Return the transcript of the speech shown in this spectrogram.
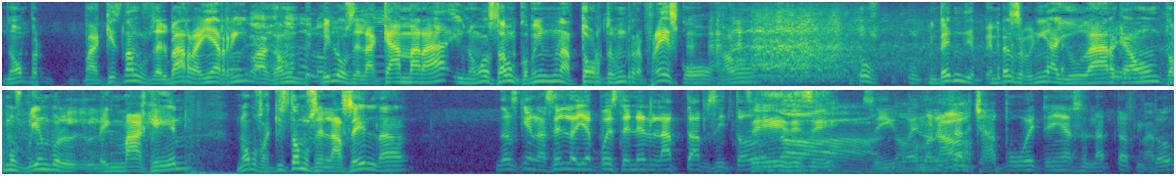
No, pero aquí están los del bar ahí arriba, cabrón. Vi los de la cámara y nomás estaban comiendo una torta, un refresco, cabrón. Entonces, en vez, de, venir a ayudar, cabrón, estamos viendo la imagen. No, pues aquí estamos en la celda. No es que en la celda ya puedes tener laptops y todo. Sí, sí, sí. Sí, güey, ¿Cómo no, no? el Chapo, güey, tenía su laptop y todo.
